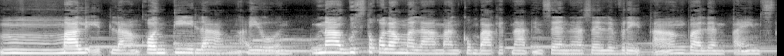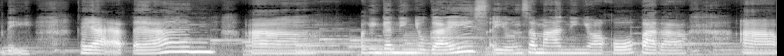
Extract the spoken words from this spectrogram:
mm, maliit lang, konti lang, ayun, na gusto ko lang malaman kung bakit natin celebrate ang Valentine's Day. Kaya at ayan, uh, pakinggan ninyo guys, ayun, samahan ninyo ako para uh,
